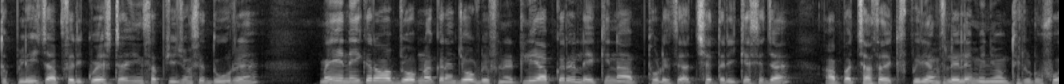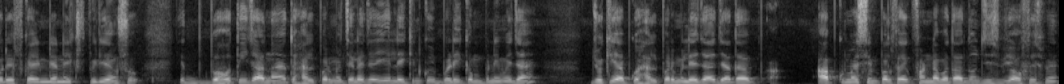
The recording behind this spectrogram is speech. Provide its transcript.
तो प्लीज़ आपसे रिक्वेस्ट है, इन सब चीज़ों से दूर रहें। मैं ये नहीं कर रहा हूँ आप जॉब ना करें, जॉब डेफिनेटली आप करें, लेकिन आप थोड़े से अच्छे तरीके से जाएँ। आप अच्छा सा एक्सपीरियंस ले लें, minimum three two four years का इंडियन एक्सपीरियंस हो। ये बहुत ही ज़्यादा है तो हेल्पर में चले जाइए, लेकिन कोई बड़ी कंपनी में जाएँ जो कि आपको हेल्पर में ले जाए, ज़्यादा आपको मैं सिंपल सा एक फंडा बता दूँ, जिस भी ऑफ़िस में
